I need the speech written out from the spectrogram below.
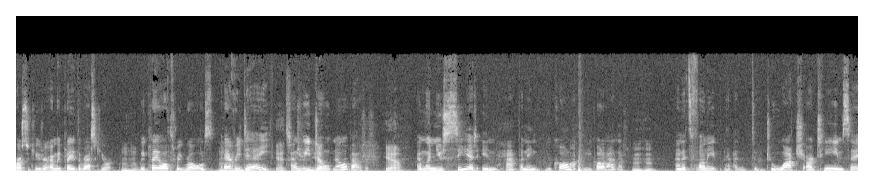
persecutor, and we play the rescuer. We play all three roles every day, Yeah, and we yeah. don't know about it. Yeah. And when you see it in happening, you call on, you call them out on it. Mm-hmm. And it's funny uh, to, to watch our team say,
